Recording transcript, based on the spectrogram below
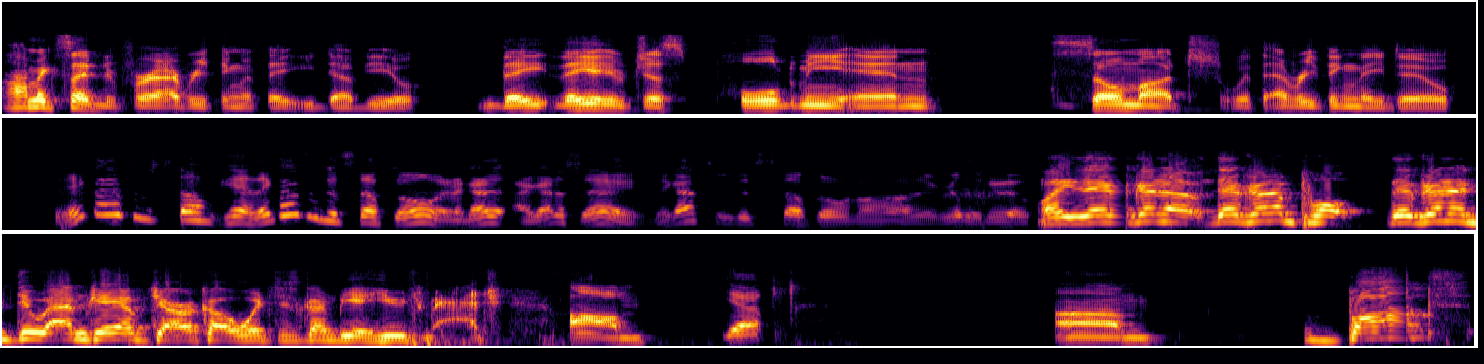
I'm excited for everything with AEW. They they have just pulled me in so much with everything they do. They got some stuff. Yeah, they got some good stuff going. I got I gotta say, they got some good stuff going on. They really do. Like they're gonna they're gonna pull they're gonna do MJF Jericho, which is gonna be a huge match. Um Yep. um Bucks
